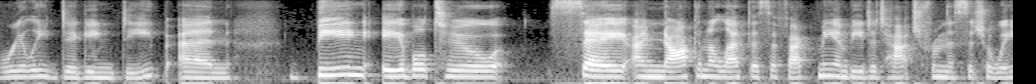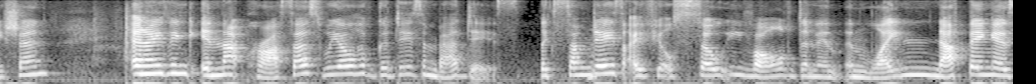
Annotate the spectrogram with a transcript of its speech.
really digging deep and being able to say, I'm not going to let this affect me and be detached from the situation. And I think in that process, we all have good days and bad days. Like some days I feel so evolved and enlightened. Nothing is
